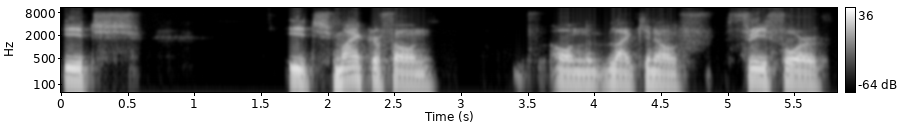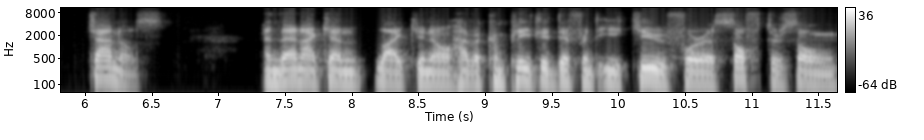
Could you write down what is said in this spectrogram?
each each microphone on like you know three four channels. And then i can like you know have a completely different eq for a softer song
